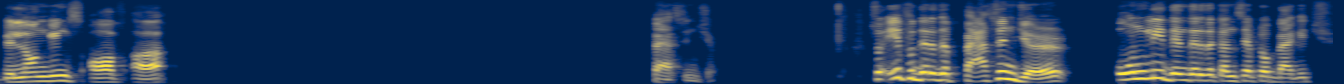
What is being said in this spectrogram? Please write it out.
belongings of a passenger. So if there is a passenger only then there is a concept of baggage.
